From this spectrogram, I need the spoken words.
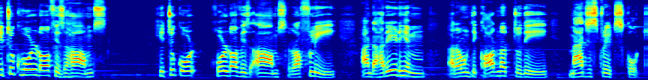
He took hold of his arms. He took hold of his arms roughly and hurried him around the corner to the magistrate's court.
